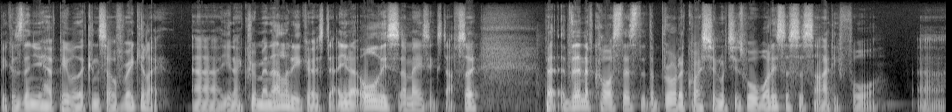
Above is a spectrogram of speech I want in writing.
because then you have people that can self regulate. Uh, you know, criminality goes down, you know, all this amazing stuff. So, but then, of course, there's the, the broader question, which is, well, what is a society for? Uh,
